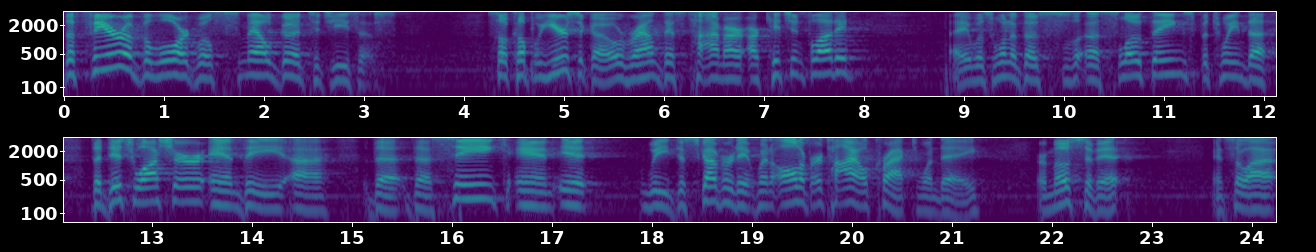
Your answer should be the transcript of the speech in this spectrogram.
The fear of the Lord will smell good to Jesus. So, a couple years ago, around this time, our, our kitchen flooded. It was one of those sl- uh, slow things between the, the dishwasher and the, uh, the, the sink, and it, we discovered it when all of our tile cracked one day, or most of it. And so I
